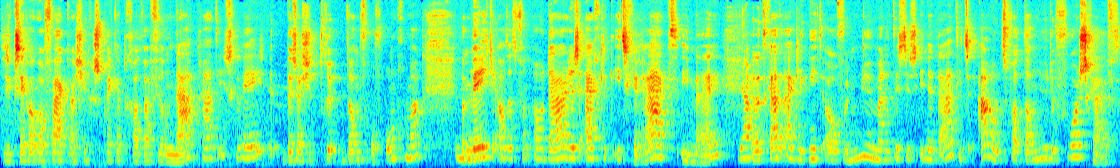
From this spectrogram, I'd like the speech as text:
Dus ik zeg ook wel vaak als je een gesprek hebt gehad waar veel napraat is geweest, dus als je terug dan of ongemak, dan Mhm. weet je altijd van oh daar is eigenlijk iets geraakt in mij. Ja. En dat gaat eigenlijk niet over nu, maar het is dus inderdaad iets ouds wat dan nu ervoor schuift.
